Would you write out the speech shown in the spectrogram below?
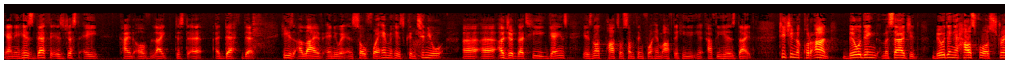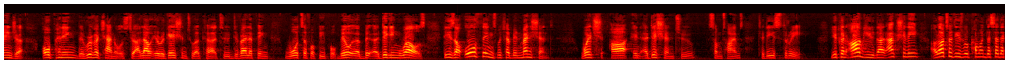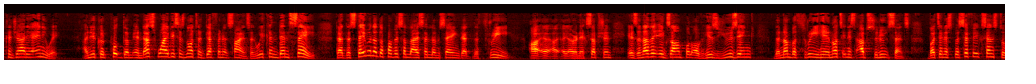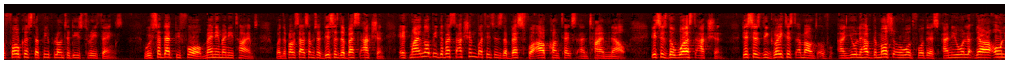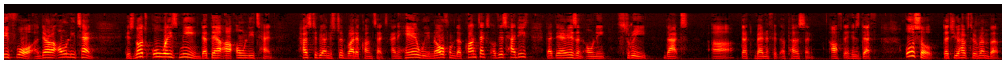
Yani his death is just a kind of like just a, a death death. He's alive anyway. And so for him, his continual uh, uh, ajr that he gains is not part of something for him after he, after he has died. Teaching the Qur'an, building masajid, building a house for a stranger, opening the river channels to allow irrigation to occur, to developing water for people, build, uh, uh, digging wells. These are all things which have been mentioned, which are in addition to, sometimes, to these three. You can argue that actually a lot of these will come under sadaqah jariyah anyway. And you could put them in. That's why this is not a definite science. And we can then say that the statement of the Prophet ﷺ saying that the three are, are, are, an exception is another example of his using the number three here, not in its absolute sense, but in a specific sense to focus the people onto these three things. We've said that before, many, many times. When the Prophet ﷺ said, this is the best action. It might not be the best action, but it is the best for our context and time now. This is the worst action. This is the greatest amount, of, and you will have the most reward for this. And you will, there are only four, and there are only ten. Does not always mean that there are only ten. It has to be understood by the context. And here we know from the context of this hadith that there isn't only three that, uh, that benefit a person after his death. Also, that you have to remember,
